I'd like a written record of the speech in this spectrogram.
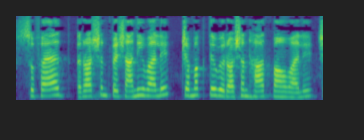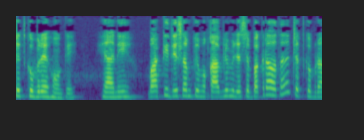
سفید روشن پیشانی والے، چمکتے ہوئے روشن ہاتھ پاؤں والے چتکبرے ہوں گے۔ یعنی باقی جسم کے مقابلے میں جیسے بکرا ہوتا ہے نا چتکبرا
